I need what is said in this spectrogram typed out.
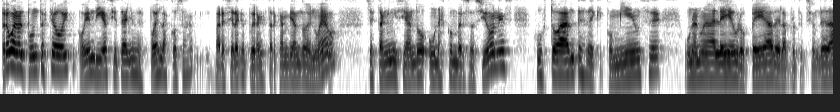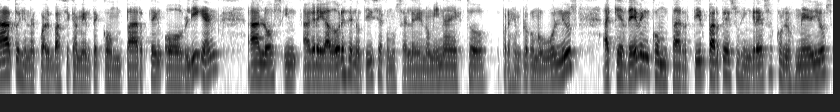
Pero bueno, el punto es que hoy, hoy en día, siete años después, las cosas pareciera que pudieran estar cambiando de nuevo. Se están iniciando unas conversaciones justo antes de que comience una nueva ley europea de la protección de datos y en la cual básicamente comparten o obligan a los agregadores de noticias, como se le denomina esto por ejemplo como Google News, a que deben compartir parte de sus ingresos con los medios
